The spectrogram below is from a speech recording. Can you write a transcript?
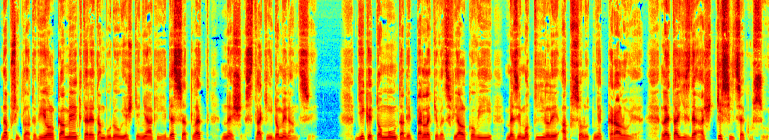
například violkami, které tam budou ještě nějakých deset let, než ztratí dominanci. Díky tomu tady perleťovec fialkový mezi motýly absolutně kraluje. Létají zde až tisíce kusů.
